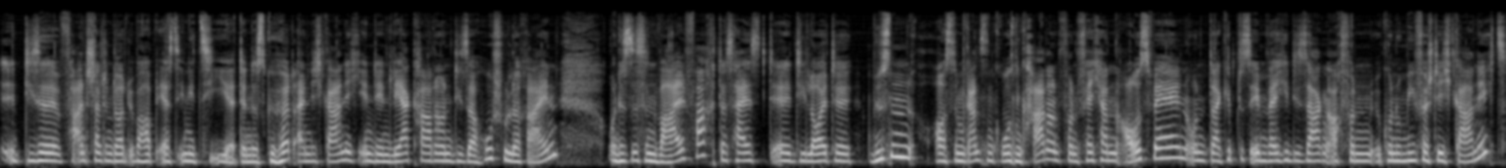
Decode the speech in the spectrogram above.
äh, diese Veranstaltung dort überhaupt erst initiiert. Denn das gehört eigentlich gar nicht in den Lehrkanon dieser Hochschule rein. Und es ist ein Wahlfach. Das heißt, äh, die Leute müssen aus dem ganzen großen Kanon von Fächern auswählen. Und da gibt es eben welche, die sagen, ach, von Ökonomie verstehe ich gar nichts.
